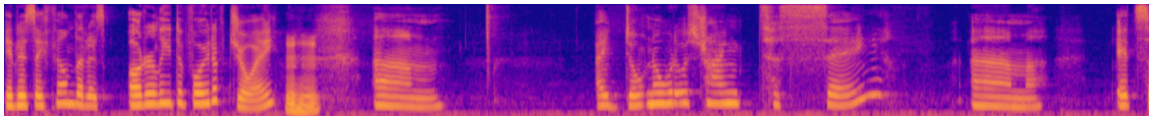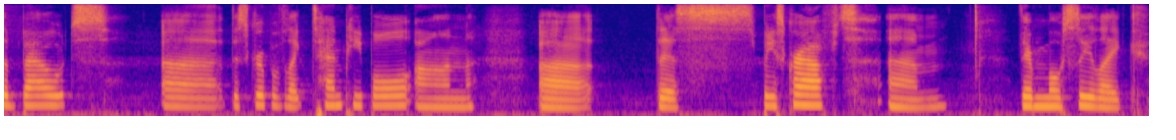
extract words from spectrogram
it is a film that is utterly devoid of joy. Mm-hmm. Um, I don't know what it was trying to say. Um, it's about uh, this group of like 10 people on uh, this spacecraft. Um, they're mostly like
